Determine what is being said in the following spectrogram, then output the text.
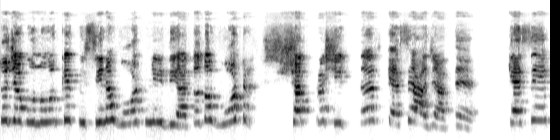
तो जब उन्होंने किसी ने वोट नहीं दिया था तो वोट शत प्रतिशत कैसे आ जाते हैं? कैसे एक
